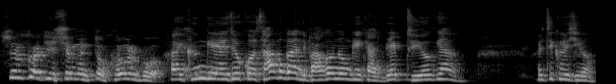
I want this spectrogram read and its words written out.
쓸 것 있으면 또 걸고. 아니 근게 해줬고 사분간에 박아놓은 게 그냥 냅두요 그냥. 어찌 것이요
